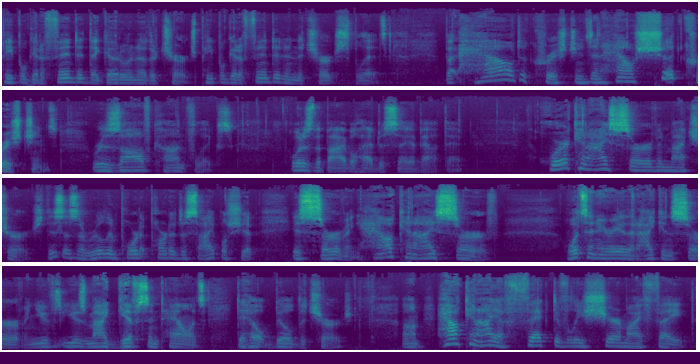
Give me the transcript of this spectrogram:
People get offended, they go to another church. People get offended and the church splits. But how do Christians and how should Christians resolve conflicts? What does the Bible have to say about that? Where can I serve in my church? This is a real important part of discipleship is serving. How can I serve? What's an area that I can serve and use, my gifts and talents to help build the church? Um, how can I effectively share my faith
